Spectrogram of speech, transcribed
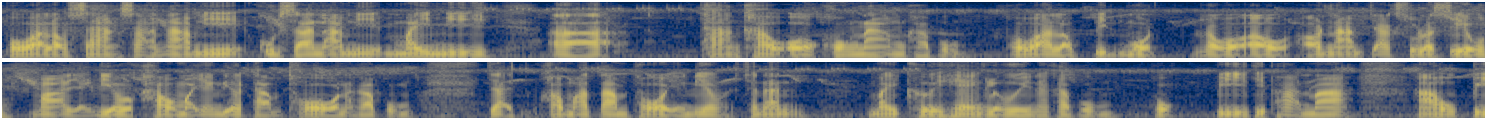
เพราะว่าเราสร้างสระน้ำนี้ขุดสระน้ำนี้ไม่มีทางเข้าออกของน้ำครับผมเพราะว่าเราปิดหมด เราเอาเอาน้ำจากโซลาร์เซลล์มาอย่างเดียวเข้ามาอย่างเดียวทำท่อนะครับผมจะเข้ามาตามท่ออย่างเดียว ฉะนั้นไม่เคยแห้งเลยนะครับผม 6 ปีที่ผ่านมา 5 6 ปี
